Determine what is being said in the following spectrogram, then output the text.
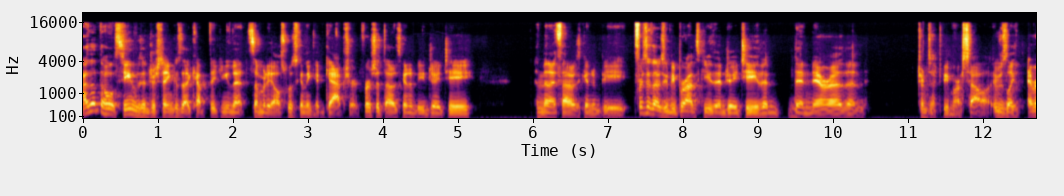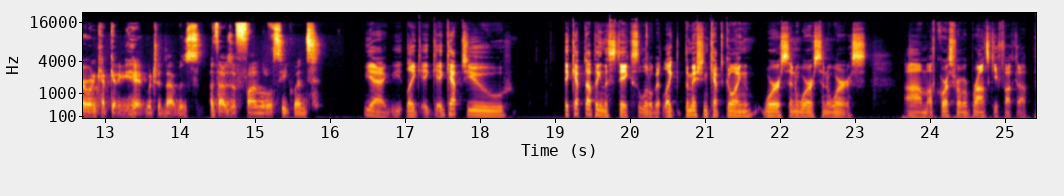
I thought the whole scene was interesting because I kept thinking that somebody else was going to get captured. First, I thought it was going to be JT, and then I thought it was going to be first. I thought it was going to be Bronsky, then JT, then then Nara, then turns out to be Marsala. It was like everyone kept getting hit, which that was I thought it was a fun little sequence. yeah like it, it kept you it kept upping the stakes a little bit like the mission kept going worse and worse and worse um, of course from a bronsky fuck up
